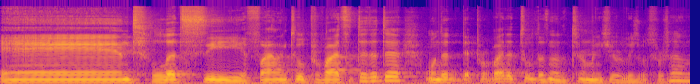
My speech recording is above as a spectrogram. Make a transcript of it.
And let's see, the filing tool provides da, da, da, on the, the provided tool does not determine if you're eligible for.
